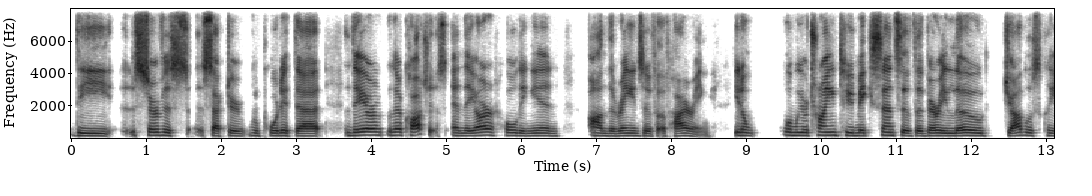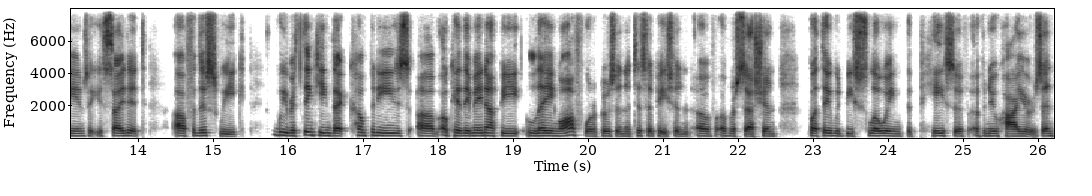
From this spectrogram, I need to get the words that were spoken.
The service sector reported that they are they're cautious and they are holding in on the reins of, of hiring. You know, when we were trying to make sense of the very low jobless claims that you cited uh, for this week, we were thinking that companies, um, okay, they may not be laying off workers in anticipation of a recession, but they would be slowing the pace of, of new hires. And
